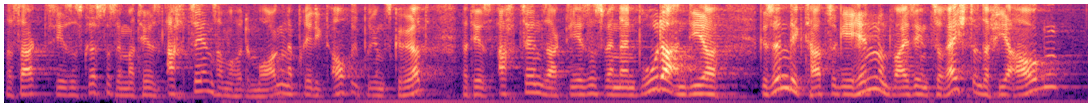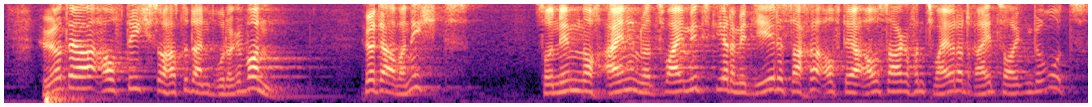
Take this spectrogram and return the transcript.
Das sagt Jesus Christus in Matthäus 18, das haben wir heute Morgen in der Predigt auch übrigens gehört. Matthäus 18 sagt Jesus, wenn dein Bruder an dir gesündigt hat, so geh hin und weise ihn zurecht unter vier Augen. Hört er auf dich, so hast du deinen Bruder gewonnen. Hört er aber nicht, so nimm noch einen oder zwei mit dir, damit jede Sache auf der Aussage von zwei oder drei Zeugen beruht.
